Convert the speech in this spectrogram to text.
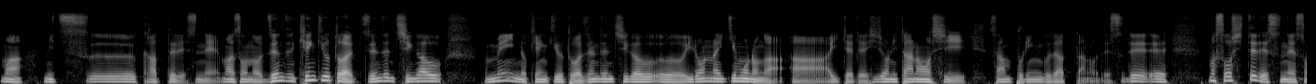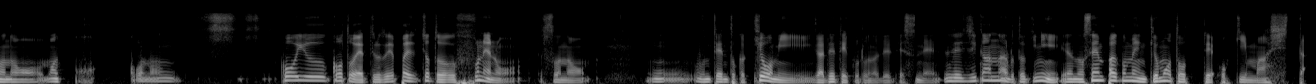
まあ、見つかってですね、まあ、その全然研究とは全然違う、メインの研究とは全然違う、いろんな生き物がいてて、非常に楽しいサンプリングだったのです。で、まあ、そしてですね、その、まあ、このこういうことをやってるとやっぱりちょっと船のその運転とか興味が出てくるのでですね。で時間のある時にあの船舶免許も取っておきました。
